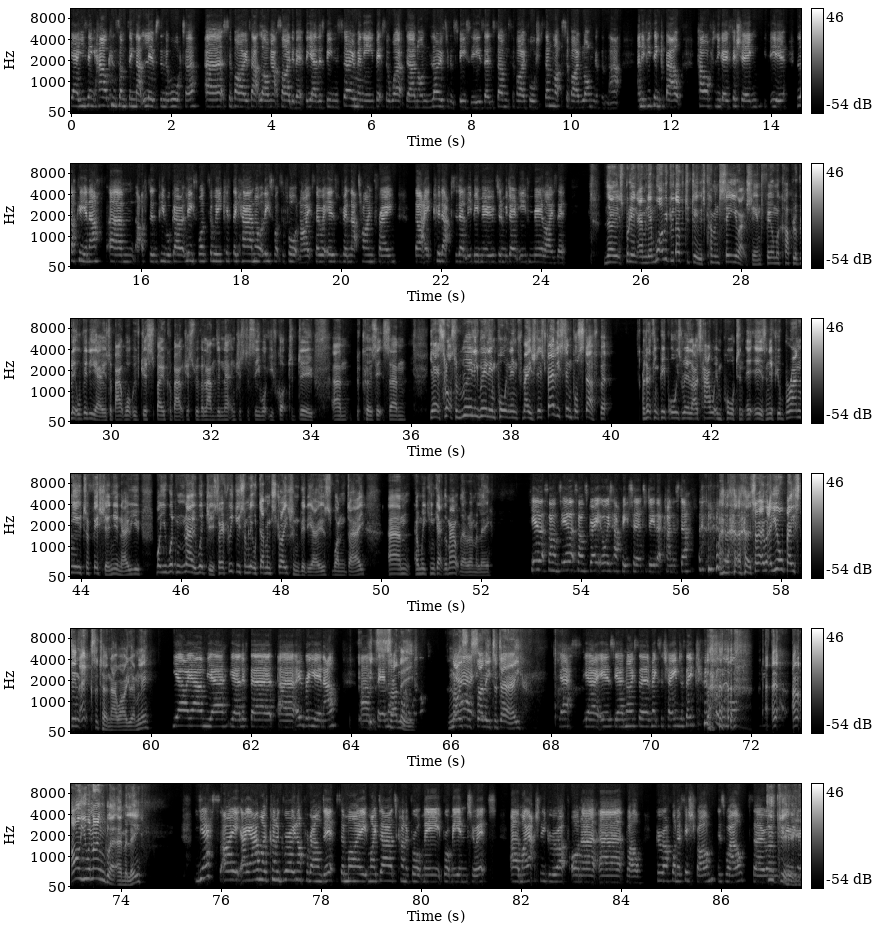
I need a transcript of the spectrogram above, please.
yeah, you think how can something that lives in the water uh, survive that long outside of it? But yeah, there's been so many bits of work done on loads of different species, and some survive 40, some survive longer than that. And if you think about how often you go fishing, if you're lucky enough, um, often people go at least once a week if they can, or at least once a fortnight. So it is within that time frame that it could accidentally be moved, and we don't even realise it. No, it's brilliant, Emily. And what I would love to do is come and see you actually and film a couple of little videos about what we've just spoke about, just with a landing net, and just to see what you've got to do, um, because it's um, yeah, it's lots of really, really important information. It's fairly simple stuff, but I don't think people always realise how important it is. And if you're brand new to fishing, you know, you well, you wouldn't know, would you? So if we do some little demonstration videos one day, um, and we can get them out there, Emily. Yeah, that sounds yeah, that sounds great. Always happy to to do that kind of stuff. so are you all based in Exeter now, are you, Emily? Yeah, I am. Yeah, yeah, I lived there uh, over a year now. Um, it's so sunny. Nice, nice yeah, and sunny today. Yes, yeah, it is. Yeah, nice. Uh, makes a change, I think. Uh, are you an angler, Emily? Yes, I, I am. I've kind of grown up around it. So my my dad kind of brought me brought me into it. Um, I actually grew up on a uh, well, grew up on a fish farm as well. So um, Did you?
